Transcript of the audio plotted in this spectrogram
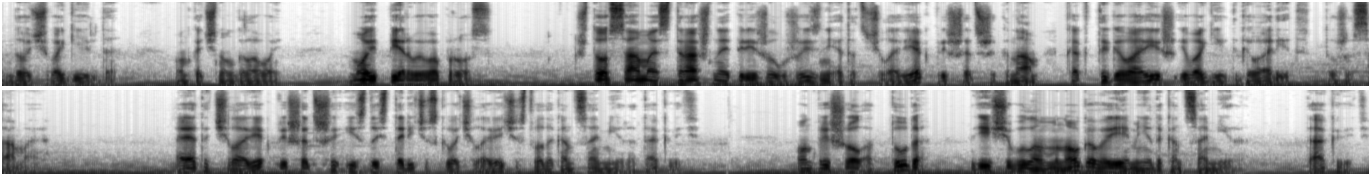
дочь Вагильда», — он качнул головой. «Мой первый вопрос. Что самое страшное пережил в жизни этот человек, пришедший к нам, как ты говоришь, и Вагильд говорит то же самое? Этот человек, пришедший из доисторического человечества до конца мира, так ведь? Он пришел оттуда, где еще было много времени до конца мира. Так ведь?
